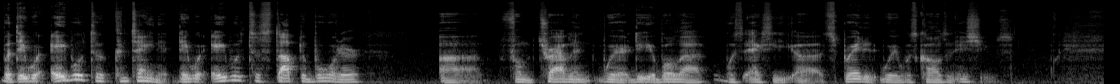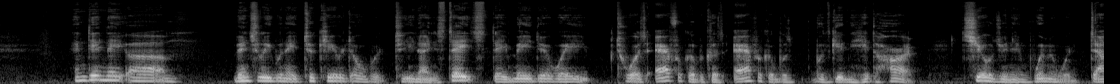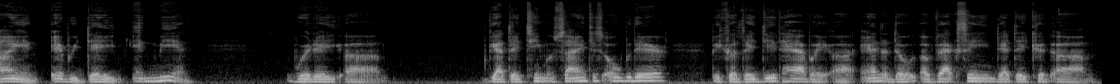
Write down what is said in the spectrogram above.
But they were able to contain it. They were able to stop the border uh, from traveling where the Ebola was actually uh, spread, where it was causing issues. And then they um, eventually, when they took it over to the United States, they made their way towards Africa because Africa was, was getting hit hard. Children and women were dying every day, and men, where they uh, got their team of scientists over there because they did have a uh, antidote, a vaccine that they could um,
